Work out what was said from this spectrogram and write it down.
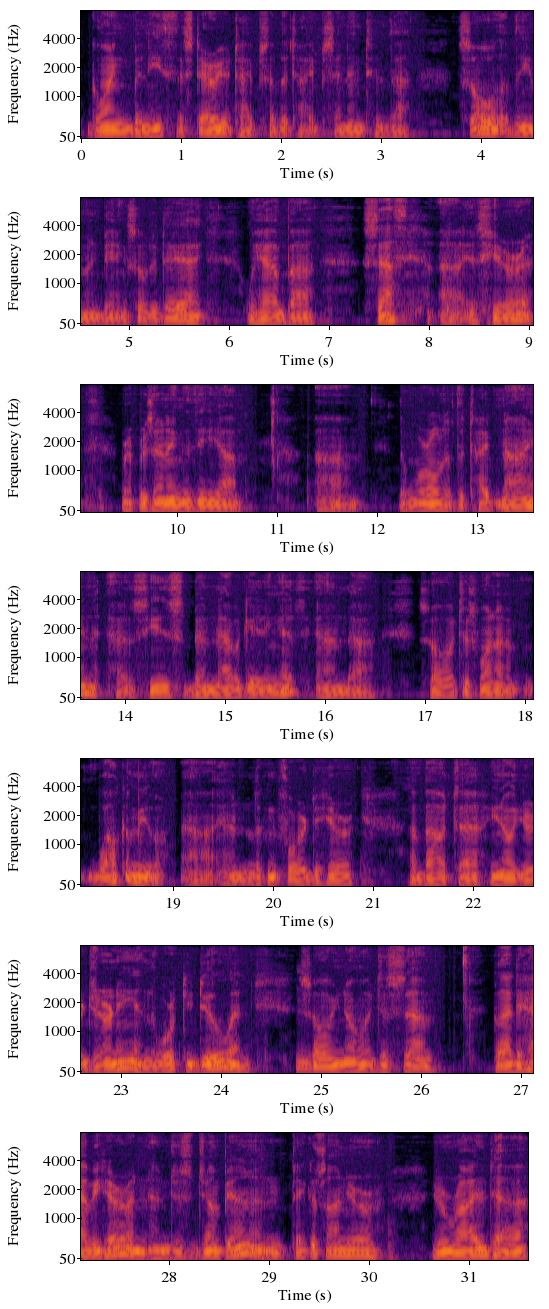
going beneath the stereotypes of the types and into the soul of the human being. So today I, we have uh, Seth uh, is here representing the uh, um, the world of the Type Nine as he's been navigating it, and uh, so I just want to welcome you uh, and looking forward to hear about uh, you know your journey and the work you do, and mm. so you know I just. Um, glad to have you here and, and just jump in and take us on your your ride uh,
